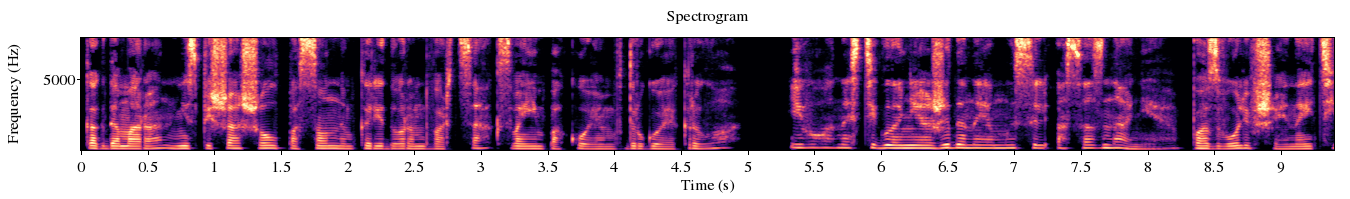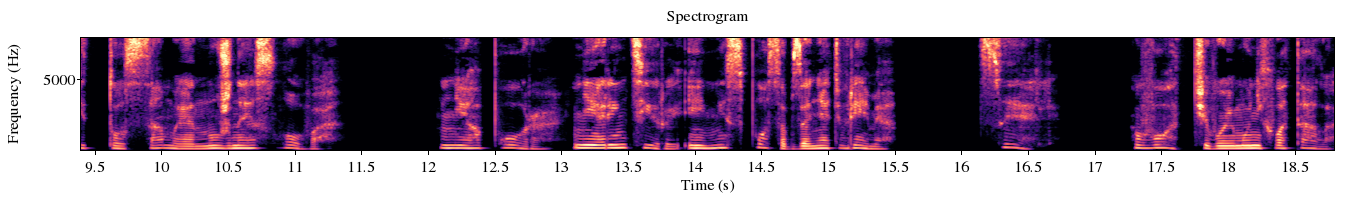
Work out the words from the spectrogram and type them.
когда Маран не спеша шел по сонным коридорам дворца к своим покоям в другое крыло, его настигла неожиданная мысль осознания, позволившая найти то самое нужное слово. Не опора, не ориентиры и не способ занять время. Цель. Вот чего ему не хватало.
